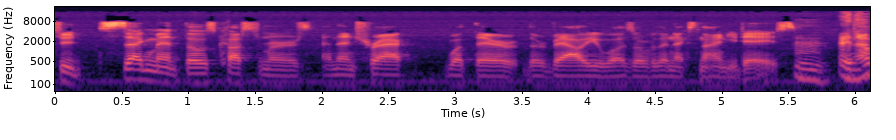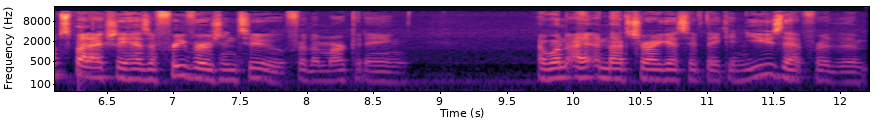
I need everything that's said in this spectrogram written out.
to segment those customers and then track what their their value was over the next 90 days. Mm. And HubSpot actually has a free version too for the marketing I want, I, am not sure, I guess, if they can use that for the,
